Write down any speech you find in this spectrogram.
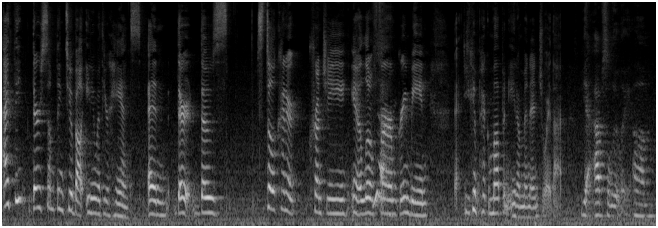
I think there's something too about eating with your hands, and they're those still kind of crunchy, you know, a little yeah. firm green bean. You can pick them up and eat them and enjoy that. Yeah, absolutely. Um,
